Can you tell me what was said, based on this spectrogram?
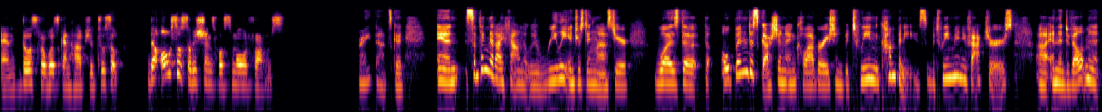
and those robots can help you too. So there are also solutions for small farms. Right that's good. And something that i found that was really interesting last year was the the open discussion and collaboration between companies between manufacturers uh, and the development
